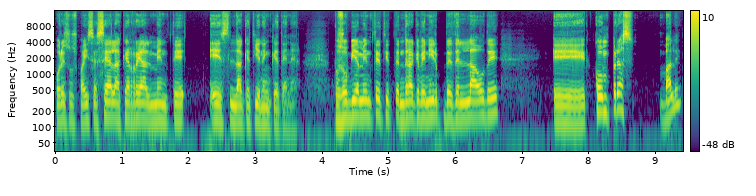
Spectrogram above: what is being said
por esos países sea la que realmente es la que tienen que tener? Pues obviamente tendrá que venir desde el lado de eh, compras, ¿vale?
